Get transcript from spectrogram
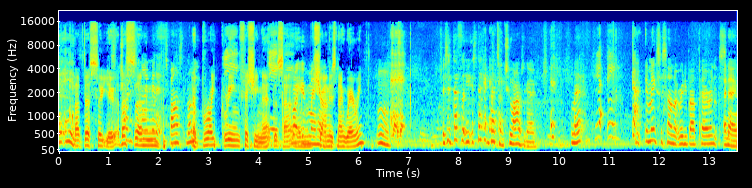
It is. That does suit you. That's 29 um, minutes past a nine. bright green fishing net that uh, Right over my Shan is now wearing. Mm. Is it definitely? It's definitely bedtime two hours ago. Isn't it? it makes us sound like really bad parents. I know.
